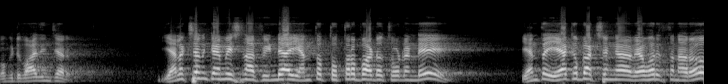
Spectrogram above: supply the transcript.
ఒకటి వాదించారు. ఎలక్షన్ కమిషన్ ఆఫ్ ఇండియా ఎంత తొత్తరపాటో చూడండి. ఎంత ఏకపక్షంగా వ్యవహరిస్తున్నారో.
